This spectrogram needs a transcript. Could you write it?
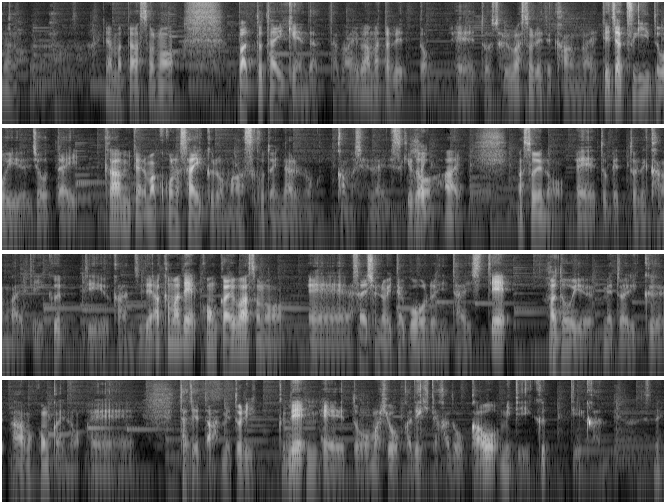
なるほどなるほど。じゃあまたそのバッド体験だった場合はまた別途、えー、とそれはそれで考えてじゃあ次どういう状態かみたいな、まあ、ここのサイクルを回すことになるのかもしれないですけど、はいまあ、そういうのを、えー、と別途で考えていくっていう感じであくまで今回はその、えー最初に置いたゴールに対して、まあ、はいどういうメトリック、あまあ、今回の、えー立てたメトリックで、うんうんえーとまあ、評価できたかどうかを見ていくっていう感じなんですね。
